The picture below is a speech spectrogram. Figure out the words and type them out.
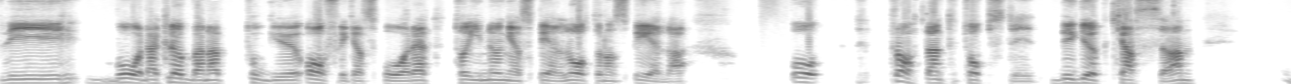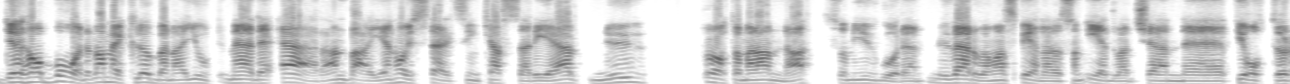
Vi, båda klubbarna tog ju Afrikaspåret, ta in unga spelare, låta dem spela. Och prata inte toppstrid, bygga upp kassan. Det har båda de här klubbarna gjort med det äran. Bayern har ju stärkt sin kassa rejält. Nu pratar man annat som Djurgården. Nu värvar man spelare som Edvardsen, eh, Piotr,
